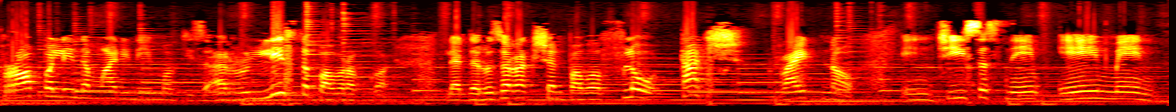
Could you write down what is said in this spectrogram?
properly in the mighty name of Jesus. I release the power of God. Let the resurrection power flow, touch right now. In Jesus' name, Amen.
